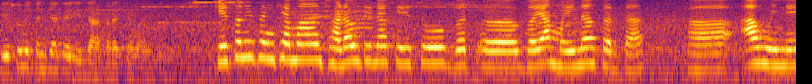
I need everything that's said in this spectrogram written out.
કેસોની સંખ્યા કઈ રીતે આંકડા કેસોની સંખ્યામાં ઝાડા ઉલટીના કેસો ગયા મહિના કરતાં આ મહિને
